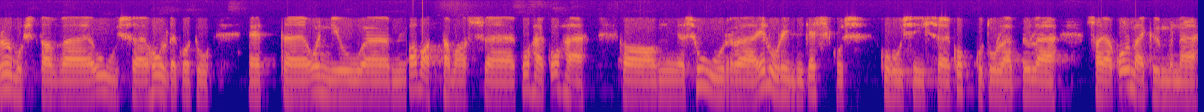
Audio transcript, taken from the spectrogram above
rõõmustav uus hooldekodu, et on ju avatamas kohe-kohe ka mm, suur eluringikeskus, kuhu siis kokku tuleb üle saja kolmekümne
